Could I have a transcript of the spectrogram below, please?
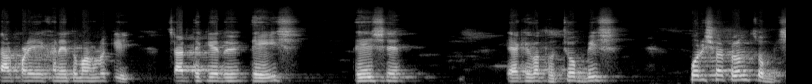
তারপরে এখানে তোমার হলো কি? চার থেকে দুই, তেইশ। তেইশে, একে কত? চব্বিশ। পরিসর পেলাম চব্বিশ।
